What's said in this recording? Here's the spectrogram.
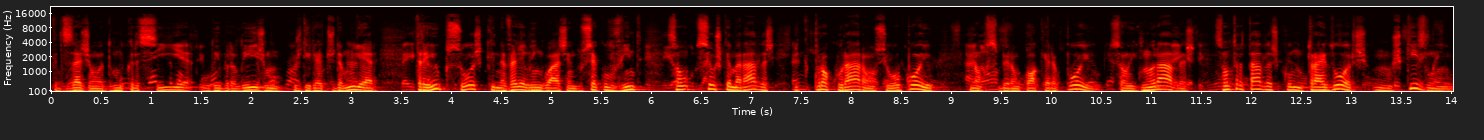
que desejam a democracia, o liberalismo, os direitos da mulher. Traiu pessoas que, na velha linguagem do século XX, são seus camaradas e que procuraram o seu apoio. Não receberam qualquer apoio, são ignoradas, são tratadas como traidores, uns Kisling,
